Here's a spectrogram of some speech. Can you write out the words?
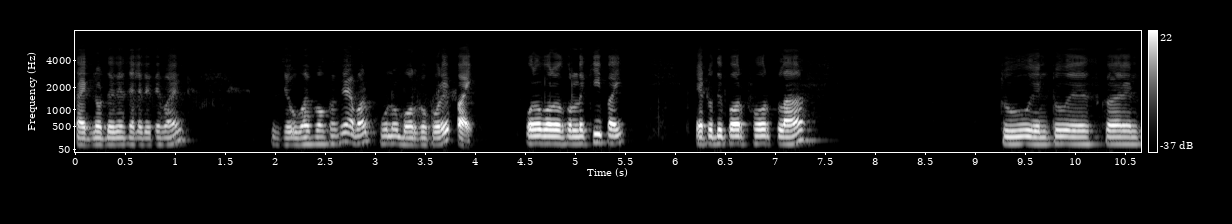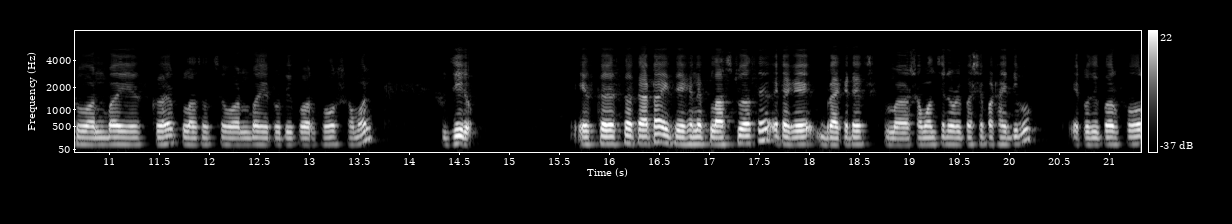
সাইড নোট দিতে চাইলে দিতে পারেন যে উভয় পক্ষকে আবার পুনঃবর্গ করে পাই। পুনঃবর্গ করলে কি পাই? A to the power four plus two into A square into one by A square plus হচ্ছে one by A to the power four সমান জিরো এ স্কোয়ার স্কোয়ার কাটা, এই যে এখানে প্লাস টু আছে, এটাকে ব্র্যাকেটের সমান চিহ্নের ওই পাশে পাঠিয়ে দিব। A to the power four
